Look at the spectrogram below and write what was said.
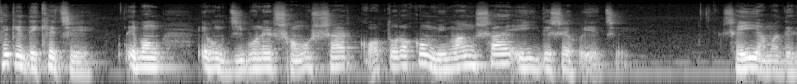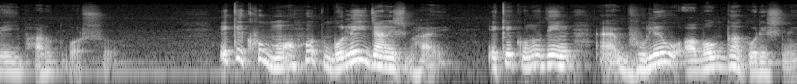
থেকে দেখেছে এবং এবং জীবনের সমস্যার কত রকম মীমাংসা এই দেশে হয়েছে, সেই আমাদের এই ভারতবর্ষ। একে খুব মহৎ বলেই জানিস ভাই, একে কোনো দিন ভুলেও অবজ্ঞা করিস নে।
